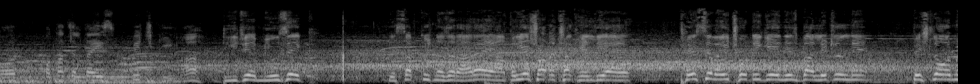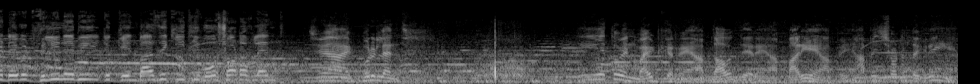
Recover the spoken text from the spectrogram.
और पता चलता है इस पिच की। हाँ डीजे म्यूज़िक ये सब कुछ नज़र आ रहा है यहाँ पर। ये शॉट अच्छा खेल दिया है। फिर से वही छोटी गेंद इस बार लिटिल ने। पिछले ओवर में डेविड विली ने भी जो गेंदबाजी की थी वो शॉट ऑफ़ लेंथ जी हाँ एक बुरी लेंथ ये तो इनवाइट कर रहे हैं आप दावत दे रहे हैं आप मारिए यहाँ पे। यहाँ पे शॉट लग रही हैं।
